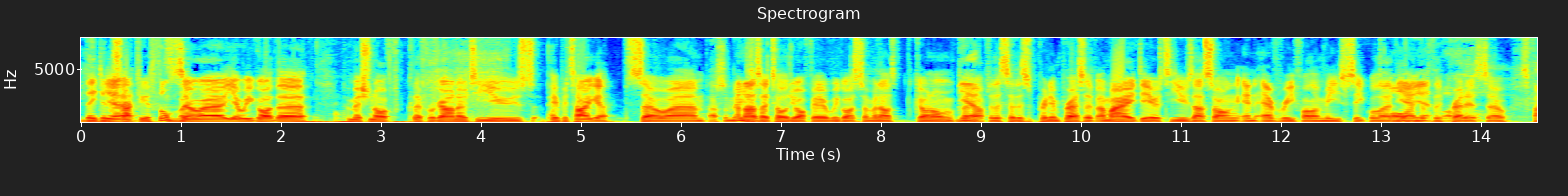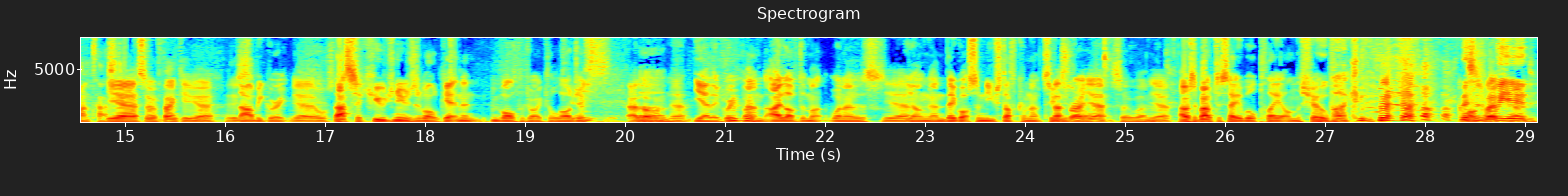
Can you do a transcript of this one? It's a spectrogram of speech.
They did a track for your film, right? So uh, yeah, we got the permission of Cliff Rigano to use Paper Tiger. So um, That's And as I told you off air, we got something else going on with Cliff Yeah. after this. So this is pretty impressive. And my idea is to use that song in every Follow Me sequel at Oh, the end yeah. of the credits. So it's fantastic. yeah, so thank you. Yeah, That'd be great. Yeah, awesome. That's a huge news as well. Getting in, involved with Dry Kill Logic. Yes. I love them, Um, yeah. they're a great band. I loved them when I was Yeah. young, and they got some new stuff coming out too. That's right, well. yeah. So um, Yeah. I was about to say we'll play it on the show, but Come this on, is Cliff. weird.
